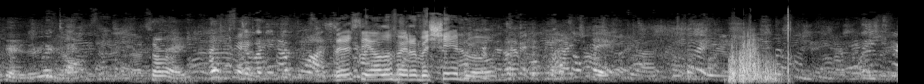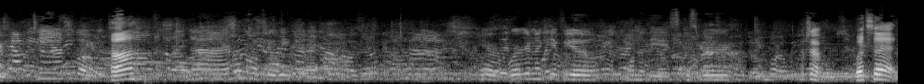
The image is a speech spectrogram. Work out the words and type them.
Okay, there you go. That's all right. There's the elevator machine room. That's okay. D'Angelo. Huh? Nah, I don't know if you'll eat that. Here, we're gonna give you one of these because we're. What's up? What's that?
